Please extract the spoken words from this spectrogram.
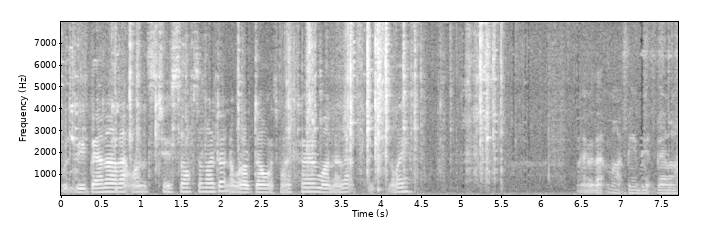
Would be better. That one's too soft, and I don't know what I've done with my firm one. Now that's silly. Maybe that might be a bit better.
